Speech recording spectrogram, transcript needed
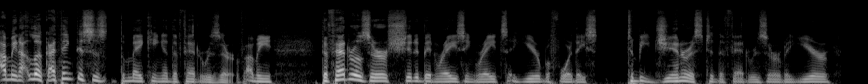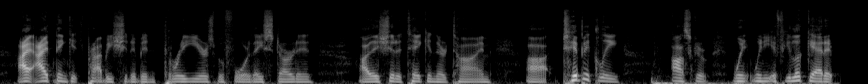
I mean, look, I think this is the making of the Federal Reserve. I mean, the Federal Reserve should have been raising rates a year before they. To be generous to the Federal Reserve, a year. I, I think it probably should have been three years before they started. Uh, they should have taken their time. Uh, typically, Oscar, when when you, if you look at it,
